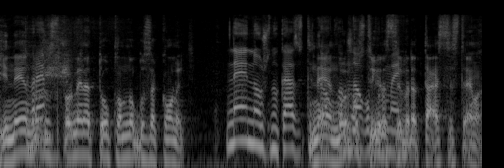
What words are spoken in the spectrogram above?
И не е Добре. нужно да се променят толкова много законите. Не е нужно, казвате, Не е нужно, много стига да се върят тази система.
